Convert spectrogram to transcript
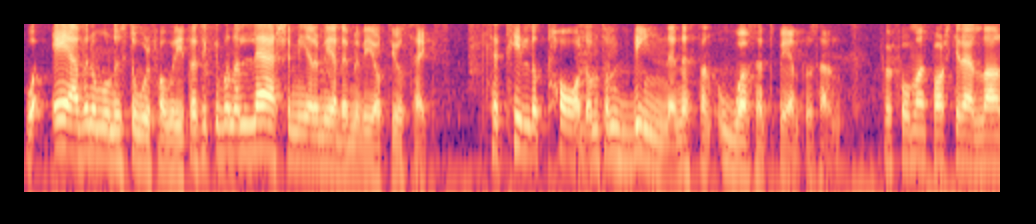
Och även om hon är stor favorit, jag tycker man har lärt sig mer och mer det med V86. Se till att ta de som vinner nästan oavsett spelprocent. För får man ett par skrällar,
